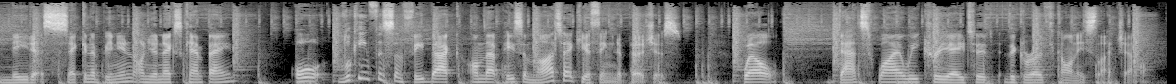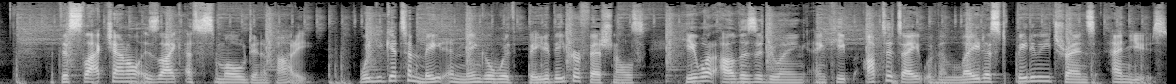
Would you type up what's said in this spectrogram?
Need a second opinion on your next campaign? Or looking for some feedback on that piece of Martech you're thinking to purchase? Well, that's why we created the Growth Colony Slack channel. This Slack channel is like a small dinner party where you get to meet and mingle with B2B professionals, hear what others are doing, and keep up to date with the latest B2B trends and news.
